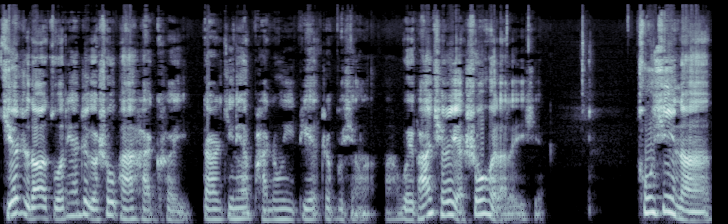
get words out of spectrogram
截止到昨天这个收盘还可以，但是今天盘中一跌，这不行了啊，尾盘其实也收回来了一些。通信呢，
